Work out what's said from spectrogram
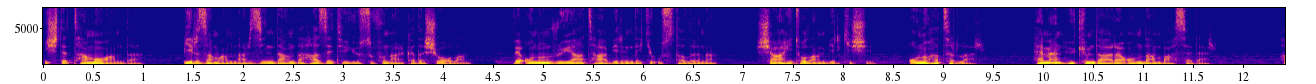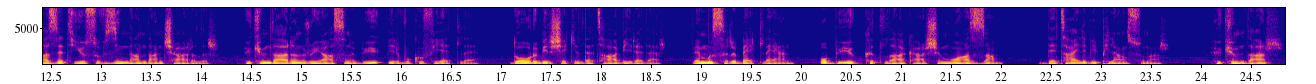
İşte tam o anda bir zamanlar zindanda Hazreti Yusuf'un arkadaşı olan ve onun rüya tabirindeki ustalığına şahit olan bir kişi, onu hatırlar. Hemen hükümdara ondan bahseder. Hazreti Yusuf zindandan çağrılır. Hükümdarın rüyasını büyük bir vukufiyetle, doğru bir şekilde tabir eder ve Mısır'ı bekleyen o büyük kıtlığa karşı muazzam, detaylı bir plan sunar. Hükümdar,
